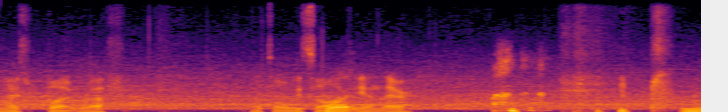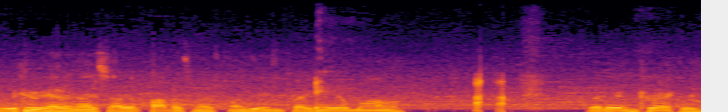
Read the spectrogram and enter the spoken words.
Nice butt ref. That's all we saw What? at the end there. We had a nice shot of Papa Smurf trying to impregnate Obama. Rather incorrectly.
